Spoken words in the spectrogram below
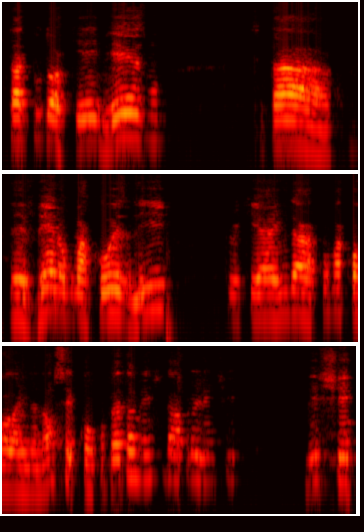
está tudo ok mesmo está devendo alguma coisa ali, porque ainda, como a cola ainda não secou completamente, dá para a gente mexer.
